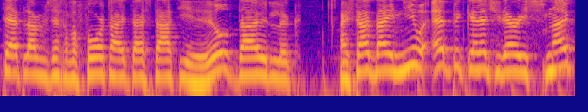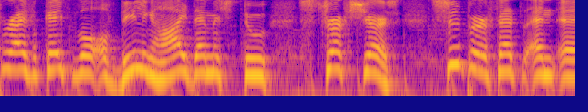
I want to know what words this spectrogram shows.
tab, laten we zeggen, van Fortnite. Daar staat hij heel duidelijk hij staat bij een nieuwe Epic and Legendary Sniper Rifle capable of dealing high damage to structures. Super vet. En uh,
